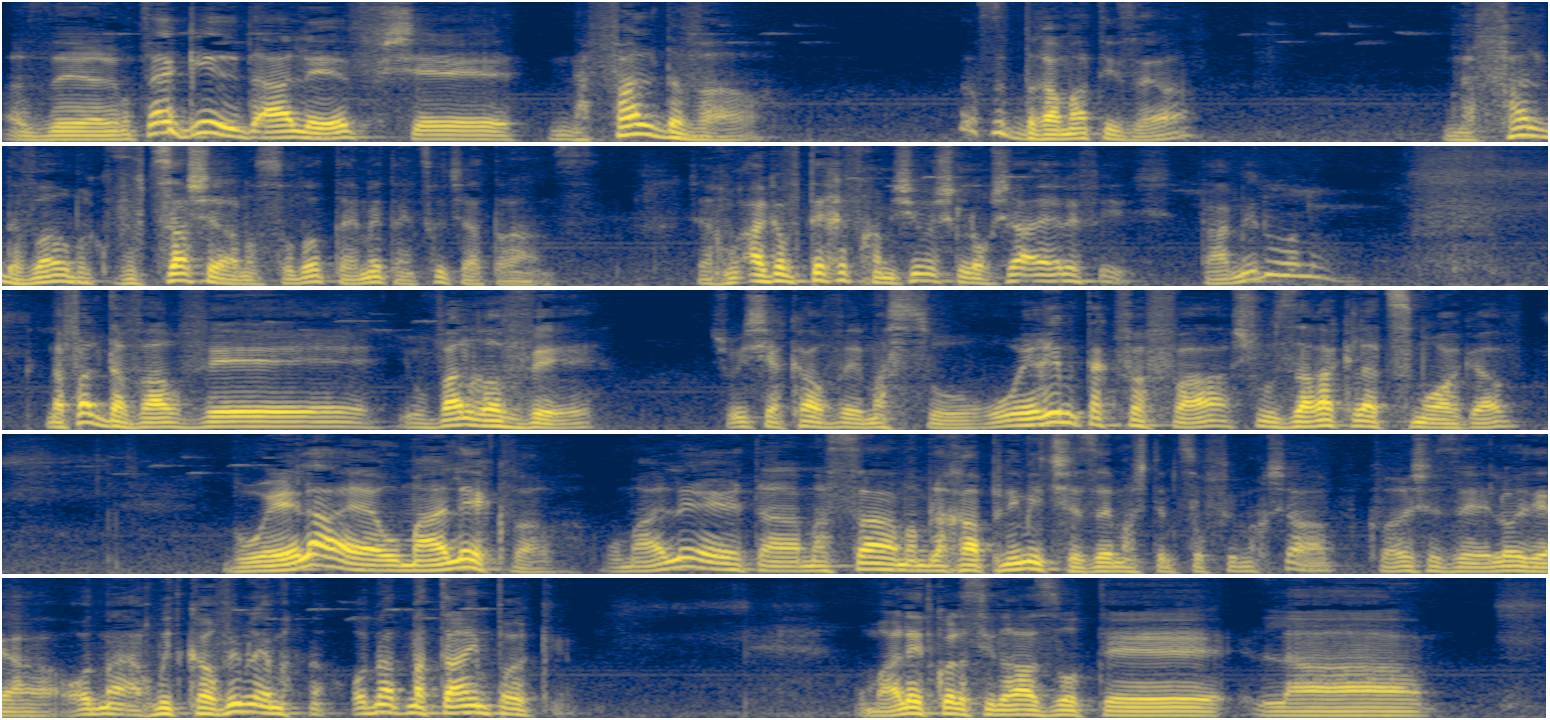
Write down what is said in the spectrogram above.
אז אה, אני רוצה להגיד, א', שנפל דבר, איזה דרמטי זה, אה? נפל דבר בקבוצה שלנו, סודות האמת הנצחית של הטראנס. שאנחנו, אגב, תכף 53 אלף איש, תאמינו או לא? נפל דבר, ויובל רווה, שהוא איש יקר ומסור, הוא הרים את הכפפה, שהוא זרק לעצמו אגב, והוא העלה, הוא מעלה כבר, הוא מעלה את המסע הממלכה הפנימית, שזה מה שאתם צופים עכשיו, כבר יש איזה, לא יודע, עוד מעט, אנחנו מתקרבים להם, עוד מעט 200 פרקים. הוא מעלה את כל הסדרה הזאת אה,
